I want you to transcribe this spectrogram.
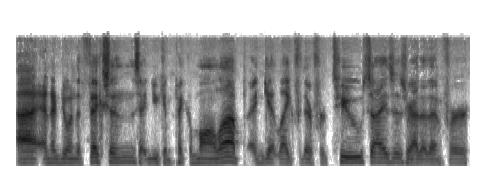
uh, and they're doing the fixins, and you can pick them all up and get like for there for two sizes rather than for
